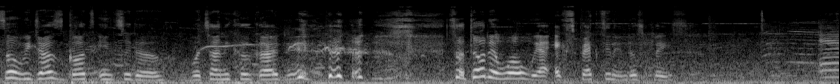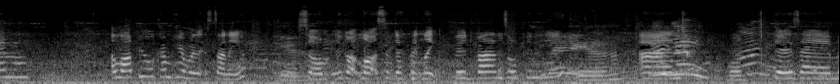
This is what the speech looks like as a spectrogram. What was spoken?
so we just got into the botanical garden. so tell them what we are expecting in this place. A lot of people come here when it's sunny. Yeah. So we've got lots of different like food vans open here. Yeah. And there's um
